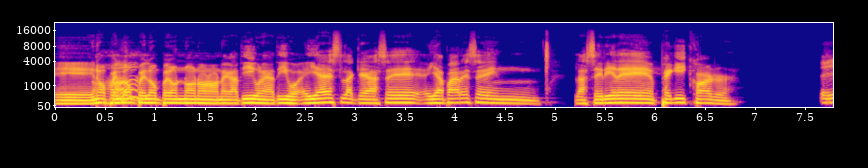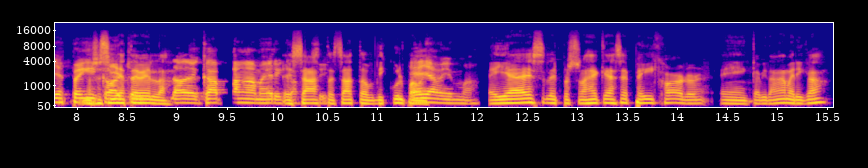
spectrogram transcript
Eh, no, perdón, perdón, perdón, no, no, no, negativo, negativo. Ella es la que hace, ella aparece en la serie de Peggy Carter. Ella es Peggy sé si Carter, este verla. la de Captain America. Exacto, sí. exacto, disculpa. Ella. Ella misma. es el personaje que hace Peggy Carter en Capitán América,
